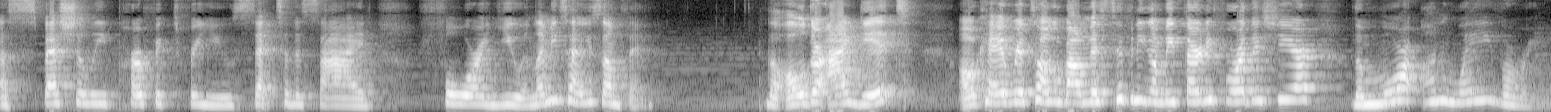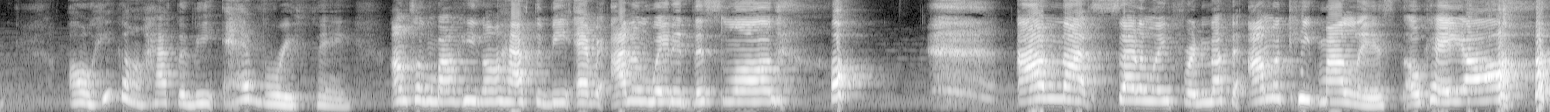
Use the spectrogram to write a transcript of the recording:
especially perfect for you set to the side for you. And let me tell you something. The older I get, okay, we're talking about Miss Tiffany gonna be 34 this year, the more unwavering. Oh, he gonna have to be everything. I'm talking about he gonna have to be every. I done waited this long. I'm not settling for nothing. I'm gonna keep my list, okay, y'all.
